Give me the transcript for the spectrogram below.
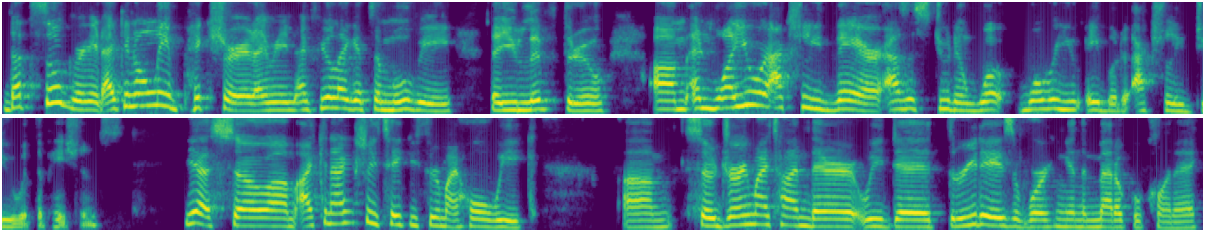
That's so great. I can only picture it. I mean, I feel like it's a movie that you lived through. Um, and while you were actually there as a student, what what were you able to actually do with the patients? Yeah, so um, I can actually take you through my whole week. Um, so during my time there, we did three days of working in the medical clinic,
